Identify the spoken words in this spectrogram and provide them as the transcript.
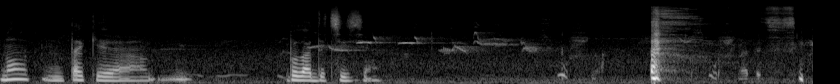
No, takie była decyzja. Słuszna. Słuszna decyzja.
